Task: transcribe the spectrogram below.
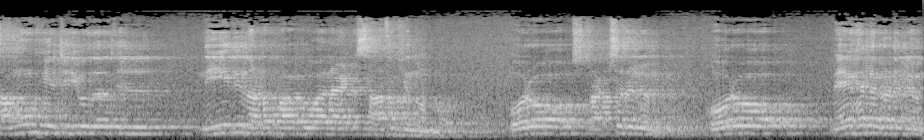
സാമൂഹ്യ ജീവിതത്തിൽ നീതി നടപ്പാക്കുവാനായിട്ട് സാധിക്കുന്നുണ്ടോ? ഓരോ സ്ട്രക്ചറിലും ഓരോ മേഖലകളിലും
